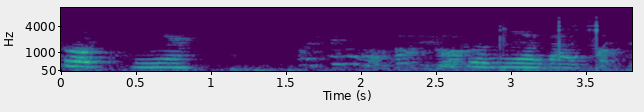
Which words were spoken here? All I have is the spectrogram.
cột nhà cột nhà Mas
